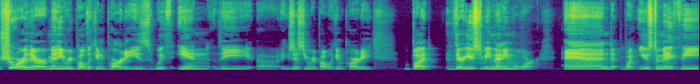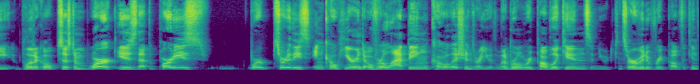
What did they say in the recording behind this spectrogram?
sure, there are many Republican parties within the uh, existing Republican Party, but there used to be many more. And what used to make the political system work is that the parties were sort of these incoherent, overlapping coalitions, right? You had liberal Republicans and you had conservative Republicans,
